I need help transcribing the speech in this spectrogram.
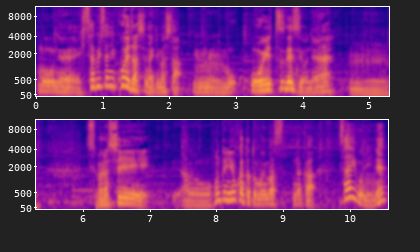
もうね久々に声出して泣きました。うんもうおえつですよね。うん。素晴らしい。あの本当に良かったと思います。なんか最後にね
